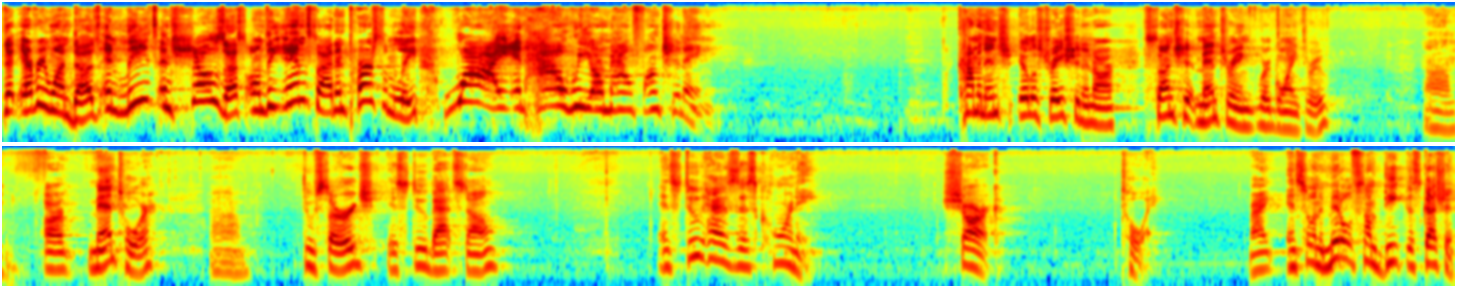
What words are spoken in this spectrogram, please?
that everyone does and leads and shows us on the inside and personally why and how we are malfunctioning. Common illustration in our sonship mentoring we're going through. Um, our mentor um, through Serge is Stu Batstone. And Stu has this corny shark toy, right? And so, in the middle of some deep discussion,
